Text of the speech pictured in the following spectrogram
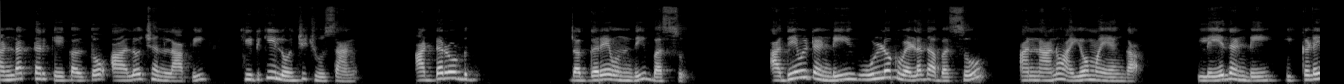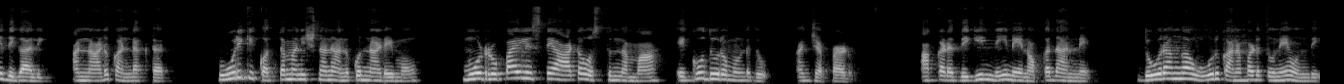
కండక్టర్ కేకలతో ఆలోచనలాపి కిటికీలోంచి చూశాను. అడ్డరోడ్డు దగ్గరే ఉంది బస్సు. అదేమిటండి ఊళ్ళోకి వెళ్ళదా బస్సు? అన్నాను అయోమయంగా. లేదండి ఇక్కడే దిగాలి అన్నాడు కండక్టర్. ఊరికి కొత్త మనిషినని అనుకున్నాడేమో. మూడు రూపాయలు ఇస్తే ఆటో వస్తుందమ్మా ఎక్కువ దూరం ఉండదు అని చెప్పాడు. అక్కడ దిగింది నేనొక్కదాన్నే. దూరంగా ఊరు కనపడుతూనే ఉంది.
